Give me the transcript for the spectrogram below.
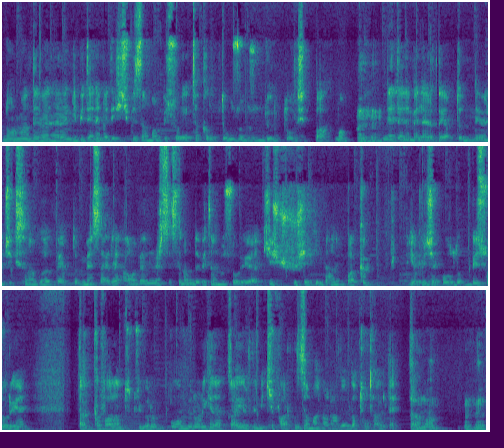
Normalde ben herhangi bir denemede hiçbir zaman bir soruya takılıp da uzun uzun dönüp dolaşıp bakmam. Ne denemelerde yaptım, ne önceki sınavlarda yaptım vesaire. Ama ben üniversite sınavında bir tane soruya ki şu şekilde hani bakıp yapacak olduğum bir soruya dakika falan tutuyorum. 11-12 dakika ayırdım iki farklı zaman aralığında totalde. Tamam. Hı hı.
